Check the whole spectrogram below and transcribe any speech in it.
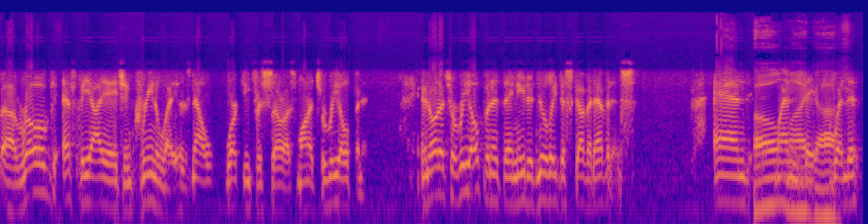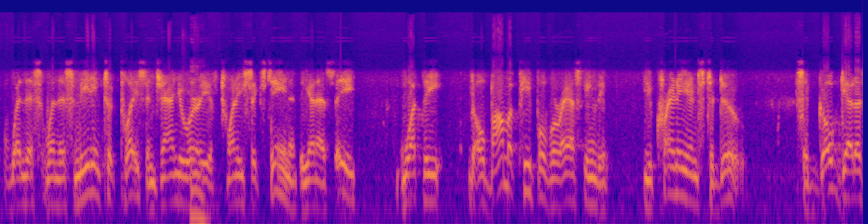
uh, rogue FBI agent Greenaway, who's now working for Soros, wanted to reopen it. In order to reopen it, they needed newly discovered evidence. And Oh, when they, when this when this when this meeting took place in January of 2016 at the NSC, what the the Obama people were asking the Ukrainians to do said, "Go get us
